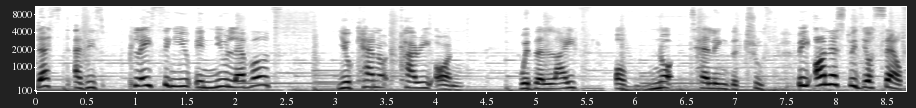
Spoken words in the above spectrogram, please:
dest- as He's placing you in new levels, you cannot carry on with a life of not telling the truth. Be honest with yourself.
